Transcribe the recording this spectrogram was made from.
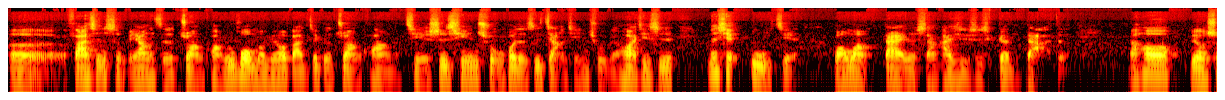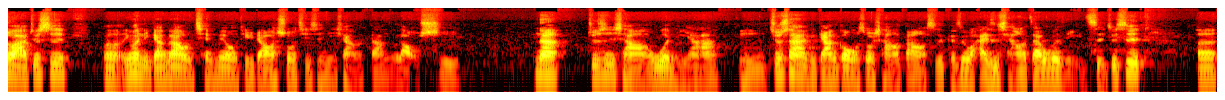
呃发生什么样子的状况，如果我们没有把这个状况解释清楚，或者是讲清楚的话，其实那些误解往往带来的伤害其实是更大的。然后柳树啊，就是嗯，因为你刚刚前面有提到说，其实你想当老师，那。就是想要问你啊，嗯，就算你刚刚跟我说想要当老师，可是我还是想要再问你一次，就是，呃，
